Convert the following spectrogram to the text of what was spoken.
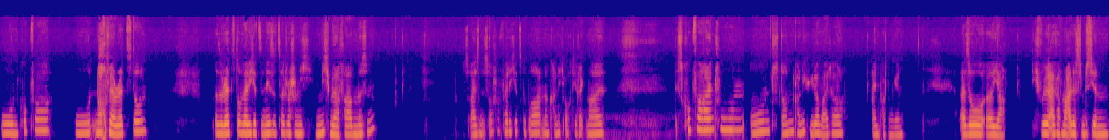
Und Kupfer. Und noch mehr Redstone. Also Redstone werde ich jetzt in nächster Zeit wahrscheinlich nicht mehr farben müssen. Das Eisen ist auch schon fertig jetzt gebraten. Dann kann ich auch direkt mal das Kupfer reintun und dann kann ich wieder weiter einpacken gehen. Also, äh, ja. Ich will einfach mal alles ein bisschen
